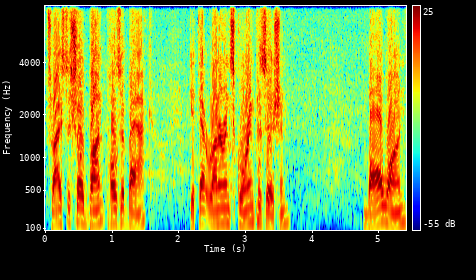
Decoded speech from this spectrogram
Tries to show bunt, pulls it back, get that runner in scoring position. Ball one.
